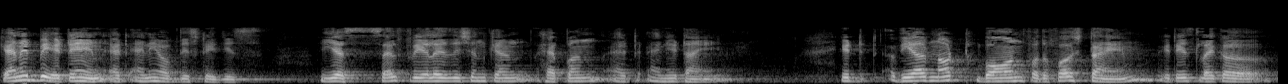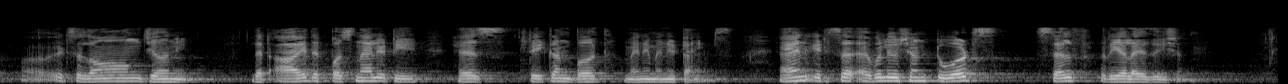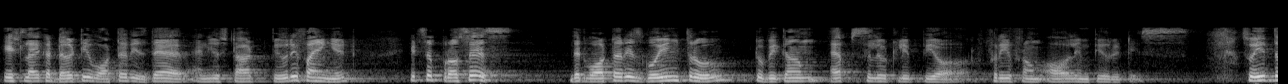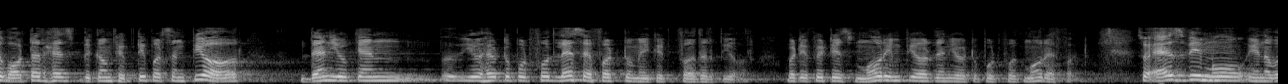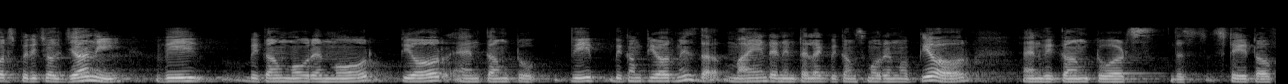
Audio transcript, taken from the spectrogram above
Can it be attained at any of these stages? Yes, self-realization can happen at any time. It, we are not born for the first time. It is like a, uh, it's a long journey. That I, that personality has taken birth many, many times. And it's an evolution towards self-realization. It's like a dirty water is there and you start purifying it. It's a process that water is going through to become absolutely pure, free from all impurities. So if the water has become 50% pure, then you can, you have to put forth less effort to make it further pure. But if it is more impure, then you have to put forth more effort. So as we move in our spiritual journey, we become more and more pure and come to, we become pure means the mind and intellect becomes more and more pure and we come towards the state of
